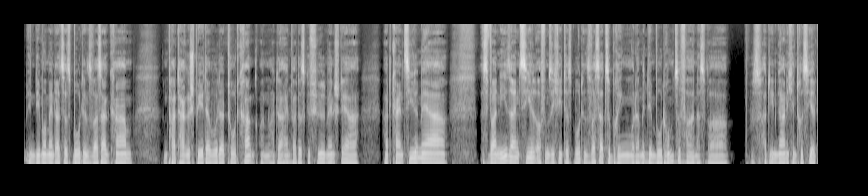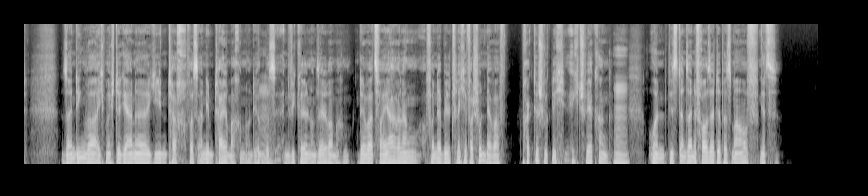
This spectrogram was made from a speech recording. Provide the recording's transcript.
in dem Moment, als das Boot ins Wasser kam, ein paar Tage später wurde er todkrank. Man hatte einfach das Gefühl, Mensch, der hat kein Ziel mehr. Es war nie sein Ziel, offensichtlich das Boot ins Wasser zu bringen oder mit dem Boot rumzufahren. Das war, das hat ihn gar nicht interessiert. Sein Ding war, ich möchte gerne jeden Tag was an dem Teil machen und irgendwas mhm. entwickeln und selber machen. Der war zwei Jahre lang von der Bildfläche verschwunden. Der war praktisch wirklich echt schwer krank. Mhm. Und bis dann seine Frau sagte, pass mal auf, jetzt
